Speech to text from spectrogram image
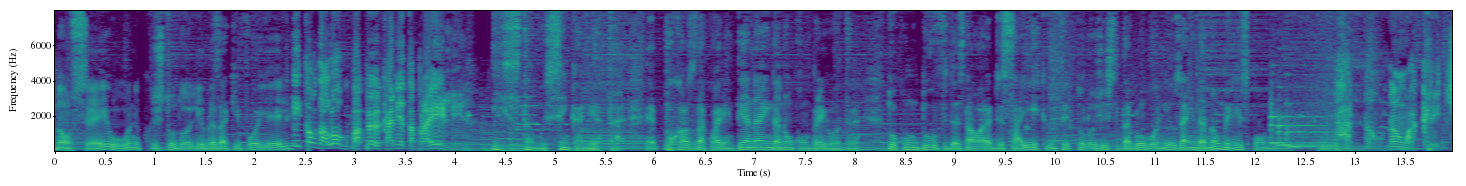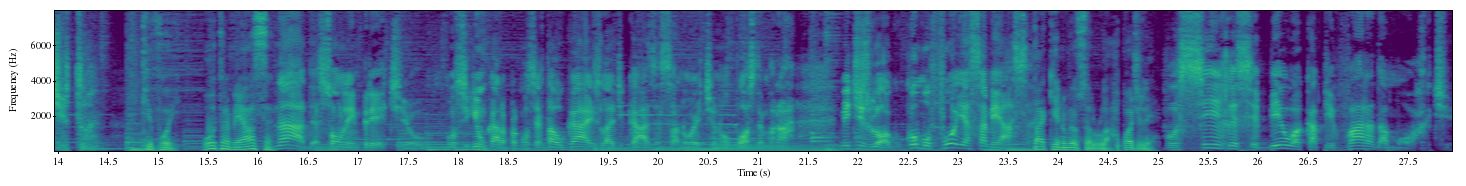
não sei, o único que estudou Libras aqui foi ele. Então dá logo papel e caneta para ele. Estamos sem caneta. É, por causa da quarentena, ainda não comprei outra. Tô com dúvidas na hora de sair que o infectologista da Globo News ainda não me respondeu. Ah, não, não acredito. Que foi? Outra ameaça? Nada, é só um lembrete. Eu consegui um cara para consertar o gás lá de casa essa noite, não posso demorar. Me diz logo, como foi essa ameaça? Tá aqui no meu celular, pode ler. Você recebeu a capivara da morte.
